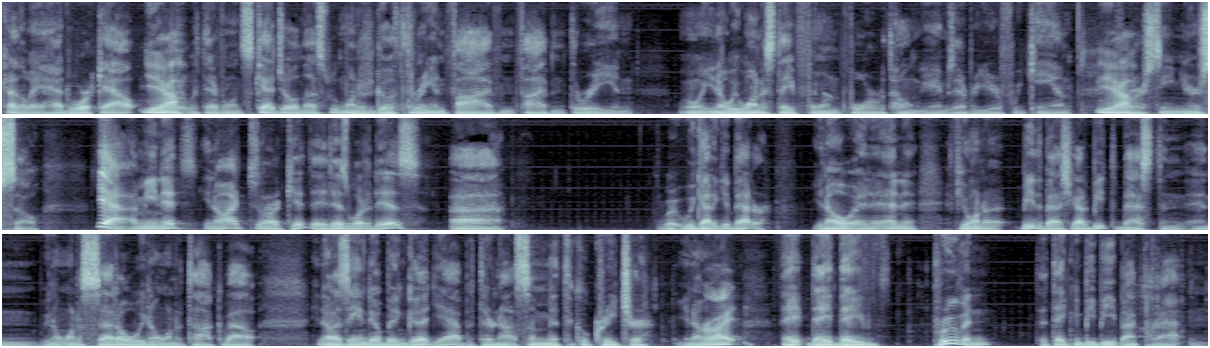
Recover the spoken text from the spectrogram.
kind of the way it had to work out. Yeah. with, everyone's schedule, unless we wanted to go three and five and five and three, and well, you know we want to stay four and four with home games every year if we can. Yeah. for our seniors. So yeah, I mean it's you know I tell our kid it is what it is. Uh, we, we got to get better. You know, and, and if you want to be the best, you got to beat the best. And, and we don't want to settle. We don't want to talk about, you know, has Andale been good? Yeah, but they're not some mythical creature. You know, Right. They they they've proven that they can be beat by Pratt, and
